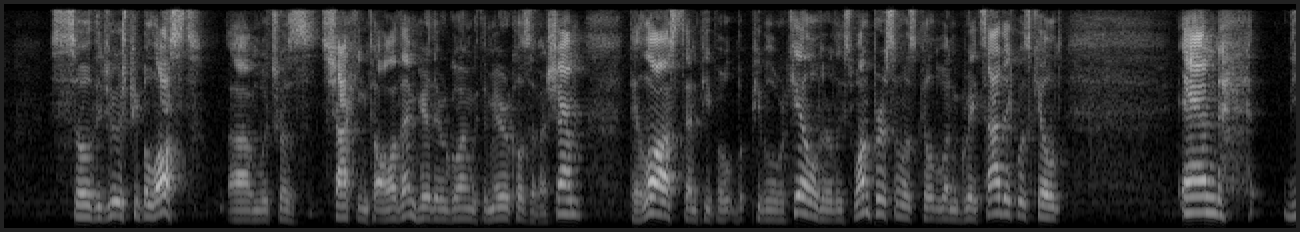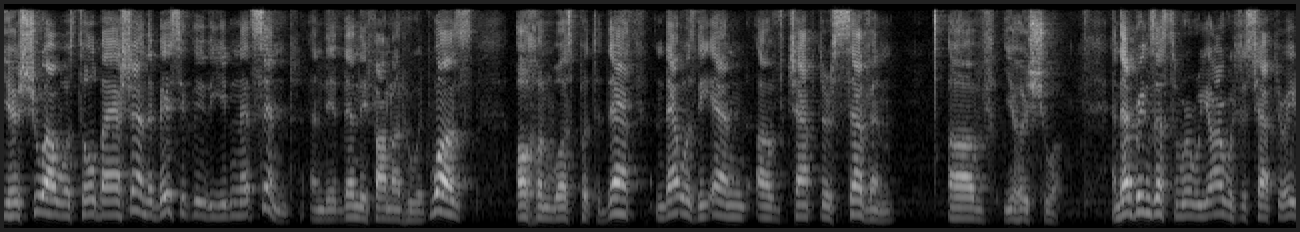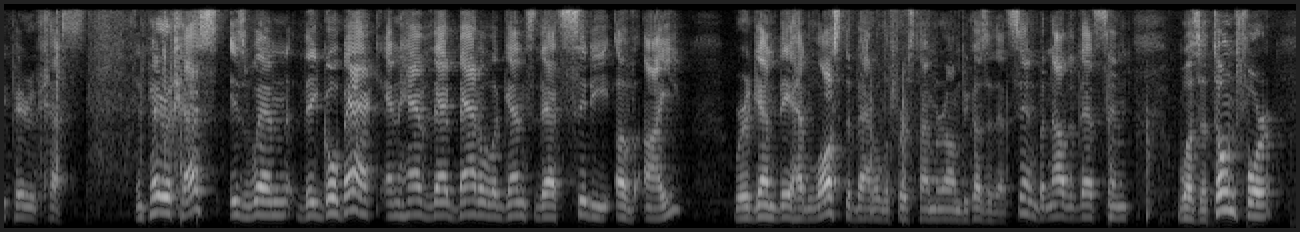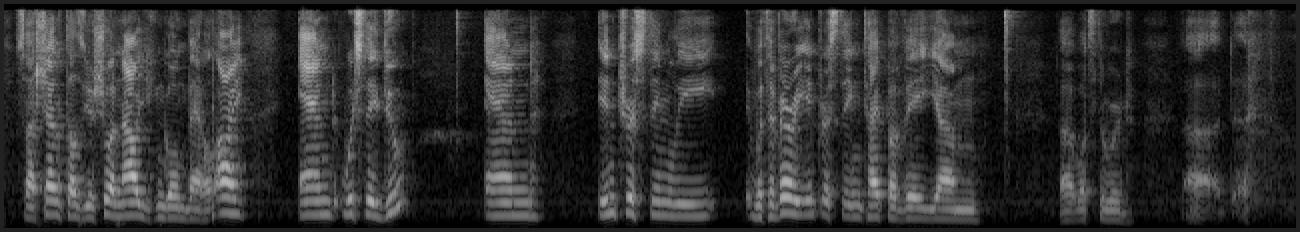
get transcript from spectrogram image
so the Jewish people lost um, which was shocking to all of them. Here they were going with the miracles of Hashem. They lost, and people people were killed, or at least one person was killed. One great tzaddik was killed, and Yeshua was told by Hashem that basically the Yidden had sinned, and they, then they found out who it was. Achan was put to death, and that was the end of chapter seven of Yehoshua. And that brings us to where we are, which is chapter eight, Peruk Ches in Periches is when they go back and have that battle against that city of Ai, where again they had lost the battle the first time around because of that sin, but now that that sin was atoned for, so Hashem tells Yeshua, now you can go and battle Ai, and which they do, and interestingly, with a very interesting type of a, um, uh, what's the word? Uh,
